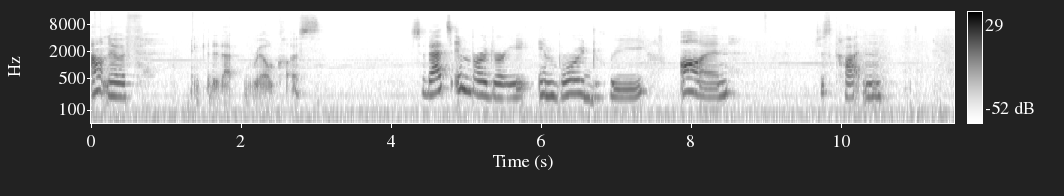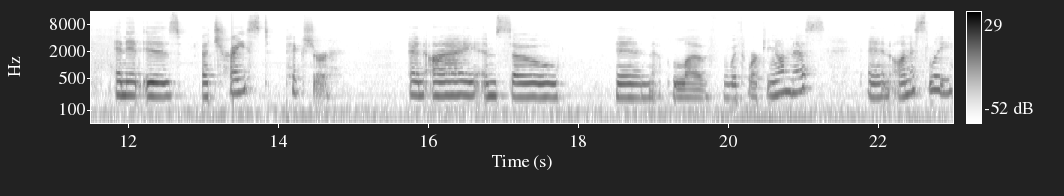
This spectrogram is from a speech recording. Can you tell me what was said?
I don't know if I get it up real close. So that's embroidery, embroidery on just cotton. And it is a traced picture. And I am so in love with working on this. And honestly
